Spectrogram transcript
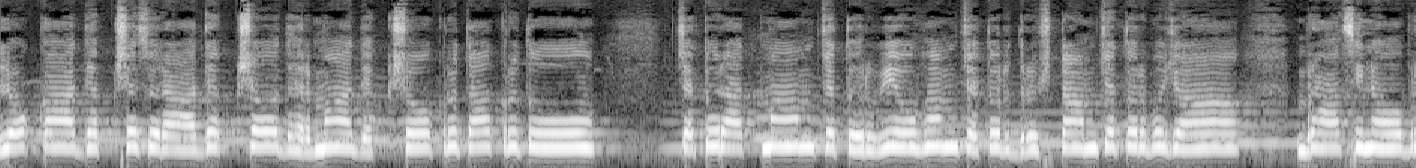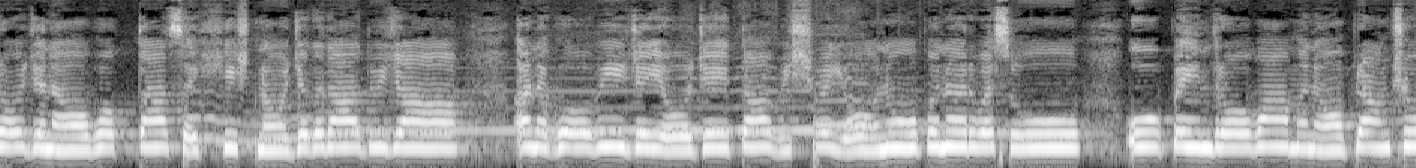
लोकाध्यक्षसुराध्यक्षो धर्माध्यक्षो कृताकृतु चतुरात्मां चतुर्व्यूहं चतुर्दृष्टां चतुर्भुजा भ्रासिनो भ्रोजनो भोक्ता सहिष्णो जगदाद्विजा अनघो विजयो जेता विश्वयोनु पुनर्वसु उपेन्द्रो वामनो प्रांशु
